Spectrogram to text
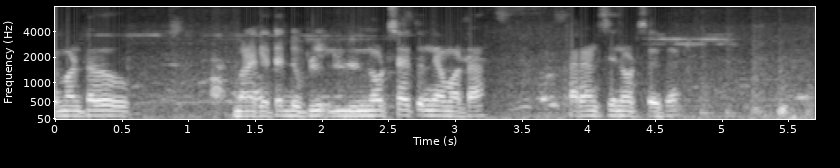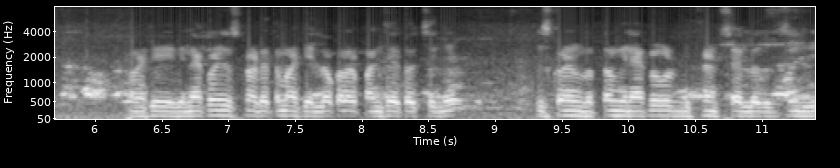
ఏమంటారు మనకైతే డూప్లి నోట్స్ అయితే ఉన్నాయన్నమాట కరెన్సీ నోట్స్ అయితే. మనకి వినాయకుడిని చూసుకున్నట్టయితే మనకి ఎల్లో కలర్ పంచ్ అయితే వచ్చింది. చూసుకోండి మొత్తం వినాయకుడు కూడా డిఫరెంట్ స్టైల్లో వచ్చింది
